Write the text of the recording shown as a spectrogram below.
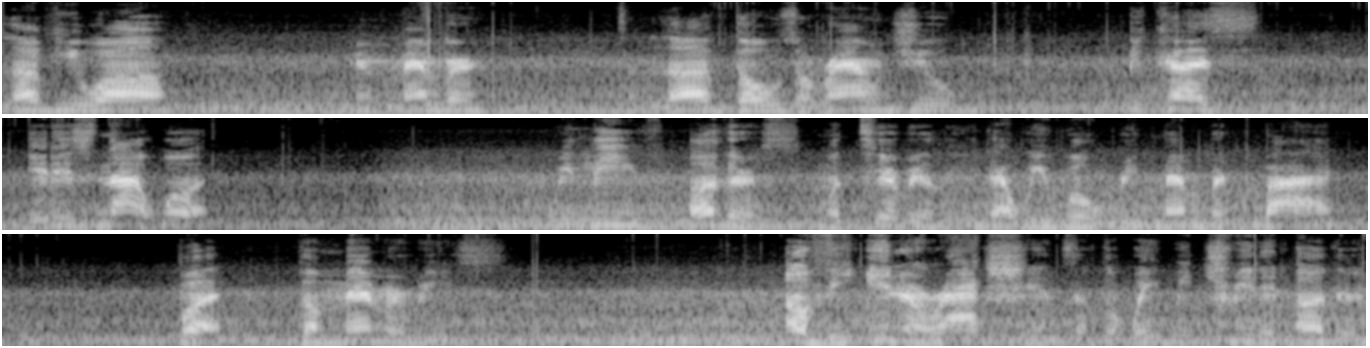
Love you all. And remember to love those around you because it is not what we leave others materially that we will remember by, but the memories of the interactions, of the way we treated others.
